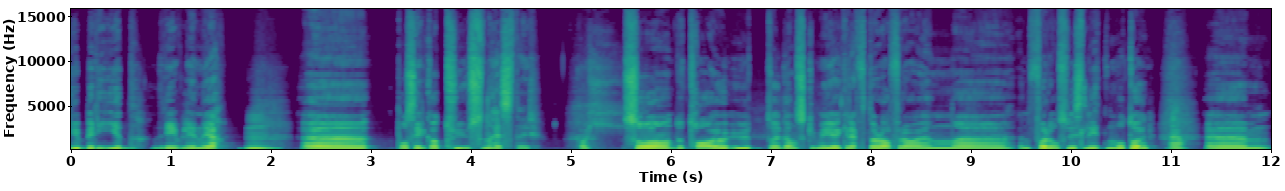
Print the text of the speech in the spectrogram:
hybrid drivlinje mm. eh, på ca. 1000 hester. Oi. Så du tar jo ut ganske mye krefter da, fra en, eh, en forholdsvis liten motor. Ja. Um,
